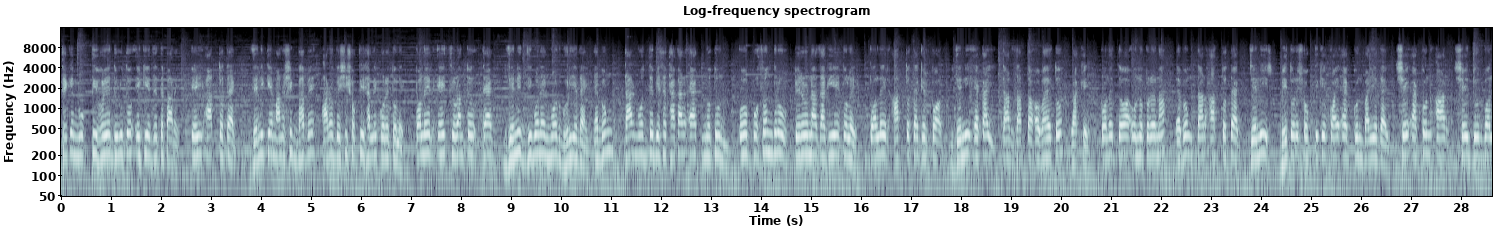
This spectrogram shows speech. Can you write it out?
থেকে মুক্তি হয়ে দ্রুত এগিয়ে যেতে পারে। এই আত্মত্যাগ জেনিকে মানসিকভাবে আরও বেশি শক্তিশালী করে তোলে। পলের এই চূড়ান্ত ত্যাগ জেনির জীবনের মোড় ঘুরিয়ে দেয় এবং তার মধ্যে বেঁচে থাকার এক নতুন ও প্রচণ্ড প্রেরণা জাগিয়ে তোলে। পলের আত্মত্যাগের পর জেনি একাই তার যাত্রা অব্যাহত রাখে। পলের দেওয়া অনুপ্রেরণা এবং তার আত্মত্যাগ জেনির ভিতরে শক্তিকে কয় এক গুণ বাড়িয়ে দেয়। সে এখন আর সেই দুর্বল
